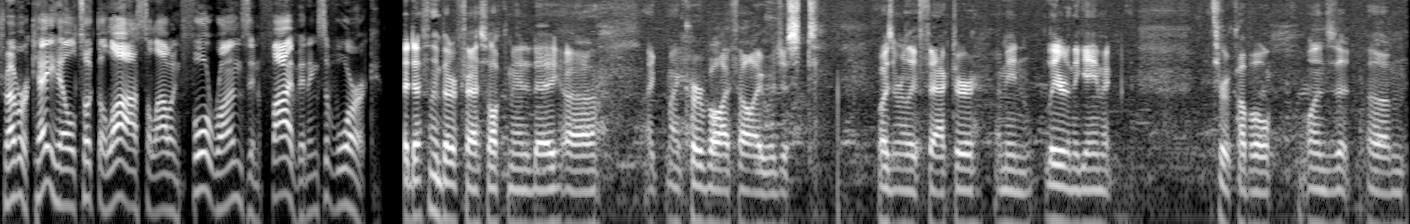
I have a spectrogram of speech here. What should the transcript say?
Trevor Cahill took the loss, allowing four runs in five innings of work. Definitely better fastball command today. Like my curveball, I felt like was just wasn't really a factor. I mean, later in the game, it threw a couple ones that um,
